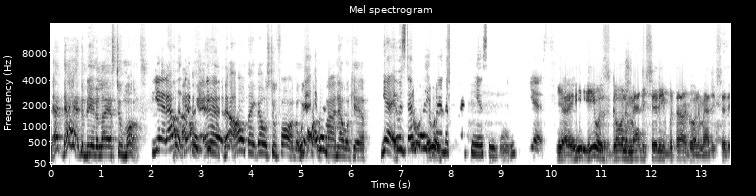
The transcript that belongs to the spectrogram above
that that had to be in the last two months. yeah. That was I, that was. yeah, that, I don't think that was too far ago. We Yeah, should probably was- find that one, Kev. Yeah, it was definitely it was- during the quarantine season. Yes. Yeah, he, he was going to Magic City without going to Magic City.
